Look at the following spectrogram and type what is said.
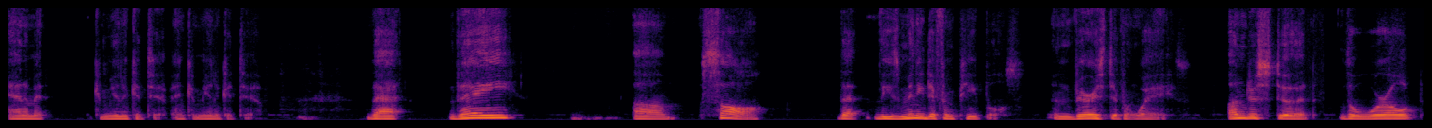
animate, communicative, and communicative. That they um, saw that these many different peoples in various different ways understood the world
